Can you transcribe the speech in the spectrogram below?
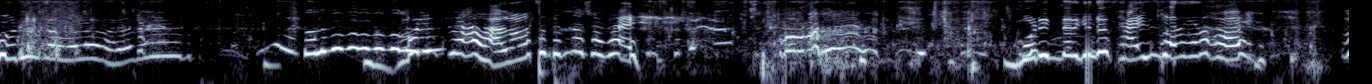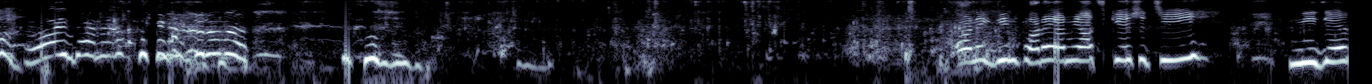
গরিবরা ভালো গরিবরা ভালো আছো তোমরা সবাই? গরিবদের কিন্তু সাইজ বড় বড় হয়। ওই উঠানে অনেকদিন পরে আমি আজকে এসেছি নিজের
